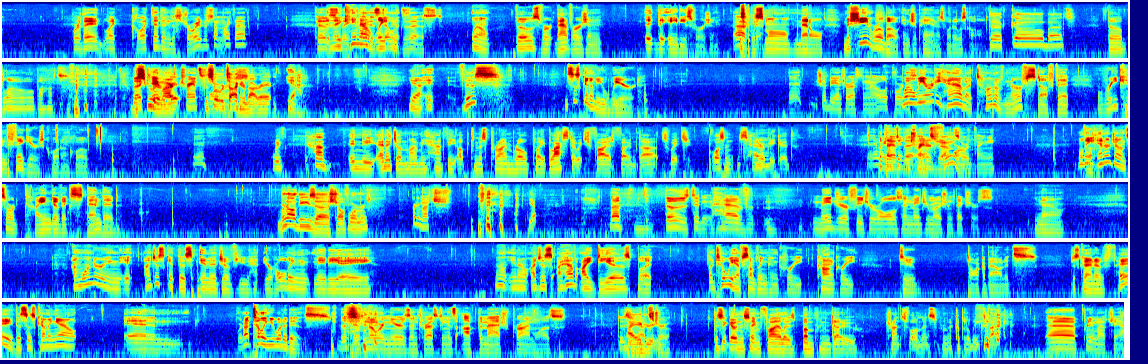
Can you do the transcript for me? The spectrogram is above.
Were they, like, collected and destroyed or something like that? Because They they, came out late still in the- exist. Well, those ver- that version, the, the 80s version, Okay. the small metal machine robo in Japan is what it was called. the GoBots. The Blowbots. The scooter, Kmart right? Transformers. That's what we're talking about, right? Yeah. Yeah, it this this is going to be weird. It should be interesting, though. I look forward to it. Well, seeing we it. already have a ton of Nerf stuff that reconfigures, quote unquote. Yeah. We've had in the Energon line, we had the Optimus Prime roleplay blaster, which fired foam darts, which wasn't terribly good. And But we that had didn't the Energon transform. sword thingy. Well, the Ugh. Energon sword kind of extended. Weren't all these uh, shell formers? Pretty much. Yep. But th- those didn't have m- major feature roles in major motion pictures. No. I'm wondering. It, I just get this image of you. You're holding maybe a. Well, you know, I just I have ideas, but until we have something concrete, concrete to talk about, it's just kind of hey, this is coming out, and we're not telling you what it is. This is nowhere near as interesting as Optimash Prime was. Does I agree. That's true. does it go in the same file as Bump and Go Transformers from a couple of weeks back? Uh, pretty much, yeah.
